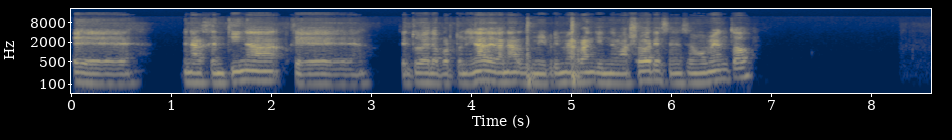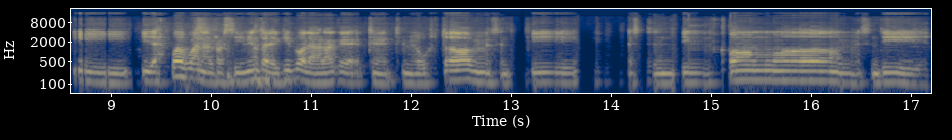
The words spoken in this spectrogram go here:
eh, en Argentina que, tuve la oportunidad de ganar mi primer ranking de mayores en ese momento. Y, y después, bueno, el recibimiento del equipo, la verdad que, me gustó, me sentí, me sentí cómodo, me sentí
